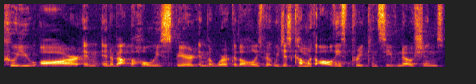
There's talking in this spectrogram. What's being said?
who you are and, and about the Holy Spirit and the work of the Holy Spirit. We just come with all these preconceived notions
